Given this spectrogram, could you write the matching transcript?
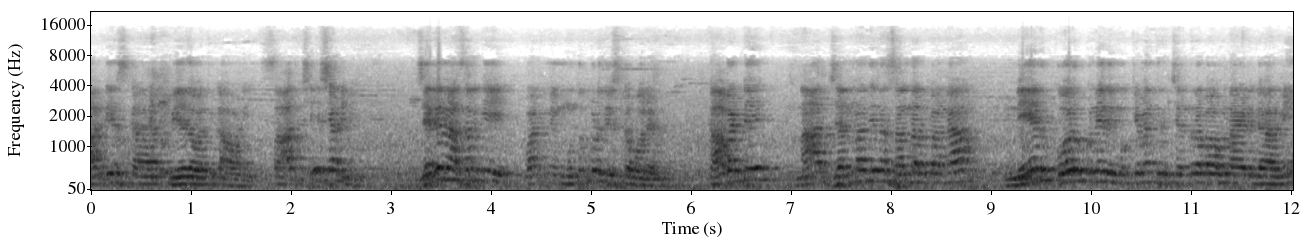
ఆర్డిఎస్ కావాలి వేదవతి కావాలి. సార్ చేశాడు ఇవి జగన్ అసలుకి వాటిని ముందుకు కూడా తీసుకోపోలేదు కాబట్టి నా జన్మదిన సందర్భంగా నేను కోరుకునేది ముఖ్యమంత్రి చంద్రబాబు నాయుడు గారిని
